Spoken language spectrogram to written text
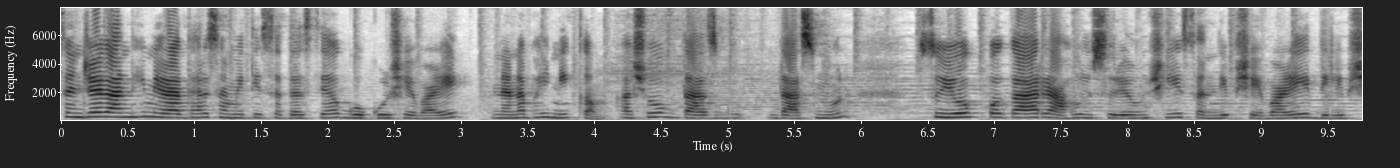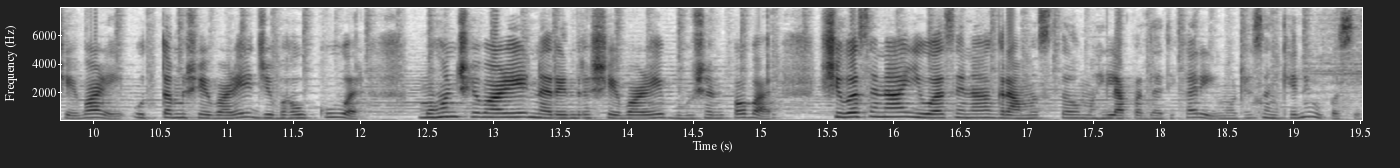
संजय गांधी निराधार समिती सदस्य गोकुळ शेवाळे नानाभाई निकम अशोक दास दासनूर सुयोग पगार राहुल सूर्यवंशी संदीप शेवाळे दिलीप शेवाळे उत्तम शेवाळे जिभाऊ कुवर मोहन शेवाळे नरेंद्र शेवाळे भूषण पवार शिवसेना युवासेना ग्रामस्थ महिला पदाधिकारी मोठ्या संख्येने उपस्थित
